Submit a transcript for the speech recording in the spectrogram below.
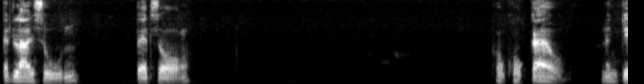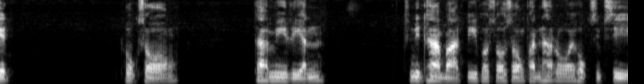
แอดไลน์ศูนย์แปดสอง หกหกเก้าหนึ่งเจ็ดหกสองถ้ามีเหรียญชนิดห้าบาทปีพศสองพันห้าร้อยหกสิบสี่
